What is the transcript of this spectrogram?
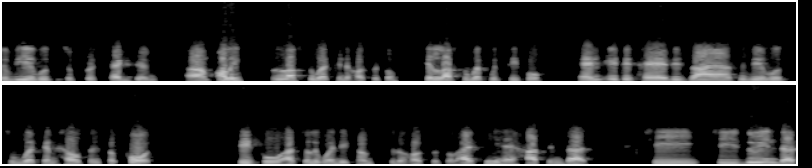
to be able to protect them. Um, Olive loves to work in the hospital. She loves to work with people. And it is her desire to be able to work and help and support people actually when they come to the hospital. I see her heart in that she she's doing that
